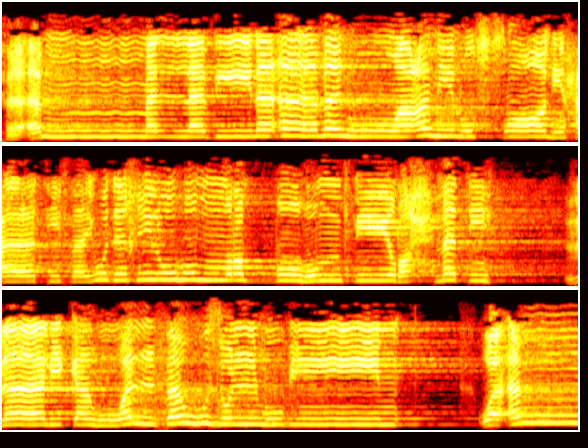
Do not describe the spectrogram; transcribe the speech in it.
فَأَمَّا الَّذِينَ آمَنُوا وَعَمِلُوا الصَّالِحَاتِ فَيُدْخِلُهُمْ رَبُّهُمْ فِي رَحْمَتِهِ ذَلِكَ هُوَ الْفَوْزُ الْمُبِينُ وَأَمَّا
